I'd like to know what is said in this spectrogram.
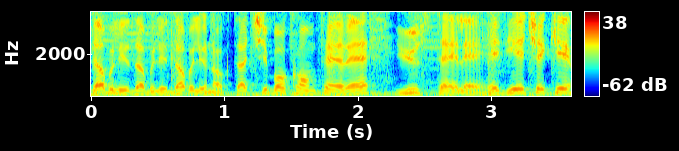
www.chibo.com.tr 100 TL hediye çeki,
